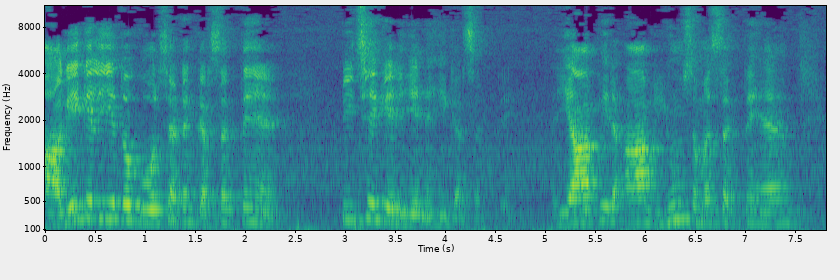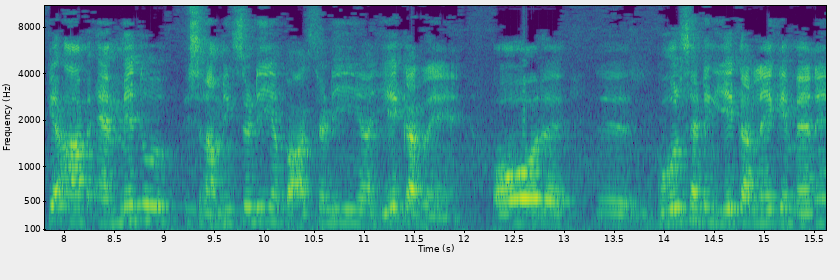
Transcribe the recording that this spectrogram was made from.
आगे के लिए तो गोल सेटिंग कर सकते हैं, पीछे के लिए नहीं कर सकते। या फिर आप यूँ समझ सकते हैं कि आप एमए तो इस्लामिक स्टडी या पाक स्टडी या ये कर रहे हैं, और गोल सेटिंग ये कर लें कि मैंने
